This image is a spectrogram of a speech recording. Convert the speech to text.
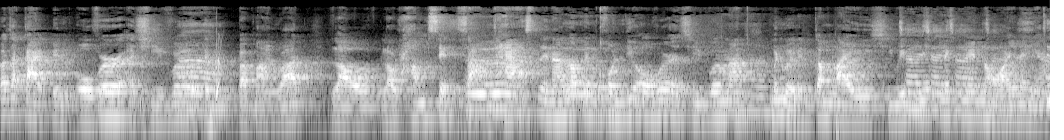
ก็จะกลายเป็น over achiever อ่าเป็นประมาณว่าเราเราทำเสร็จเออ3 task เลยนะเออเราเป็นคนที่ over achiever มากอ่ามัมันเหมือนเป็นกำไรชีวิตใช่ใช่เล็กใช่ๆน้อยๆอะไรเงี้ยจ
